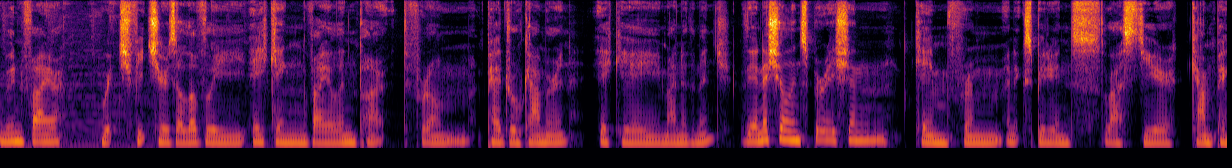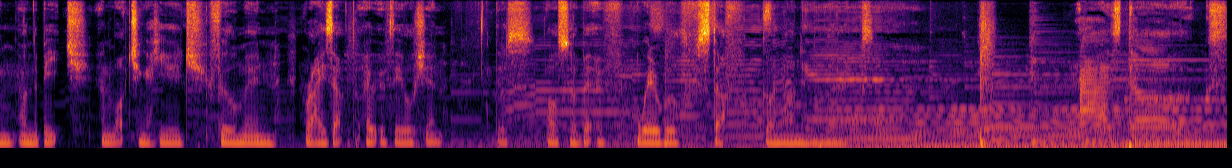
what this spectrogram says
Moonfire, which features a lovely aching violin part from Pedro Cameron, aka Man of the Minch. The initial inspiration came from an experience last year camping on the beach and watching a huge full moon rise up out of the ocean. There's also a bit of werewolf stuff going on in the lyrics. as dogs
